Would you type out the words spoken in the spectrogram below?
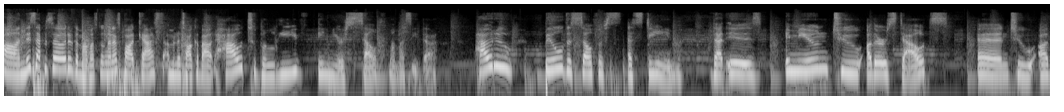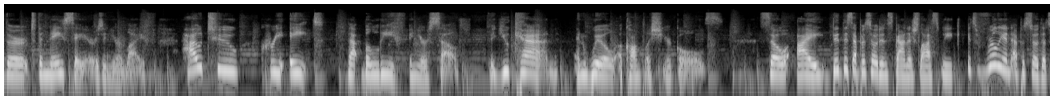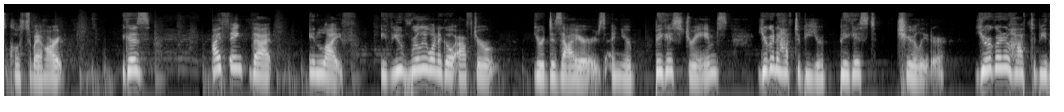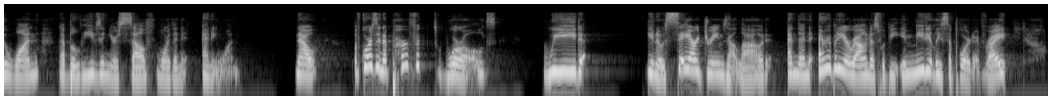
On this episode of the Mamas con Ganas podcast, I'm going to talk about how to believe in yourself, mamacita. How to build a self esteem that is immune to others' doubts and to other to the naysayers in your life. How to create that belief in yourself that you can and will accomplish your goals. So I did this episode in Spanish last week. It's really an episode that's close to my heart because I think that in life, if you really want to go after your desires and your biggest dreams, you're going to have to be your biggest cheerleader. You're going to have to be the one that believes in yourself more than anyone. Now, of course, in a perfect world, we'd, you know, say our dreams out loud and then everybody around us would be immediately supportive, right?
